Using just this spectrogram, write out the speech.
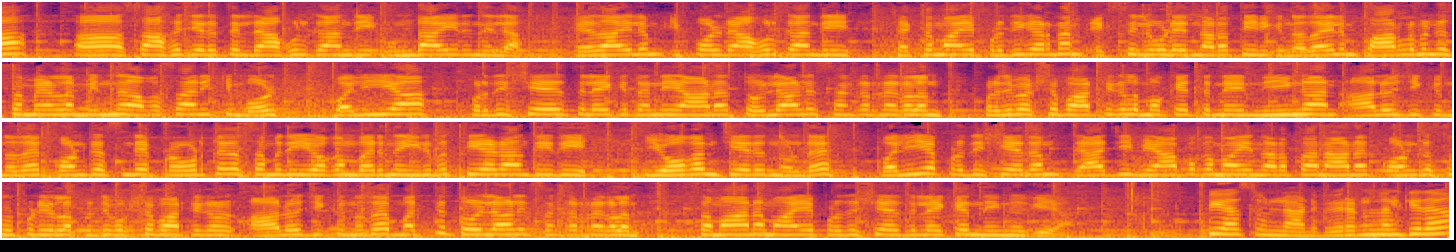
സാഹചര്യത്തിൽ രാഹുൽ ഗാന്ധി ഉണ്ടായിരുന്നില്ല. ഏതായാലും ഇപ്പോൾ രാഹുൽ ഗാന്ധി ശക്തമായ പ്രതികരണം എക്സിലൂടെ നടത്തിയിരിക്കുന്നു. ഏതായാലും പാർലമെന്റ് സമ്മേളനം ഇന്ന് അവസാനിക്കുമ്പോൾ വലിയ പ്രതിഷേധത്തിലേക്ക് തന്നെയാണ് തൊഴിലാളി സംഘടനകളും പ്രതിപക്ഷ പാർട്ടികളും ഒക്കെ തന്നെ നീങ്ങാൻ ആലോചിക്കുന്നത്. കോൺഗ്രസിന്റെ പ്രവർത്തക സമിതി യോഗം വരുന്ന ഇരുപത്തിയേഴാം തീയതി യോഗം ചേരുന്നുണ്ട്. വലിയ പ്രതിഷേധം രാജ്യവ്യാപകമായി നടത്താനാണ് കോൺഗ്രസ് ഉൾപ്പെടെയുള്ള പ്രതിപക്ഷ പാർട്ടികൾ ആലോചിക്കുന്നത്. മറ്റ് തൊഴിലാളി സംഘടനകളും സമാനമായ പ്രതിഷേധത്തിലേക്ക് നീങ്ങുകയാണ്. ആർ സുനിലാണ് വിവരങ്ങൾ നൽകിയത്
